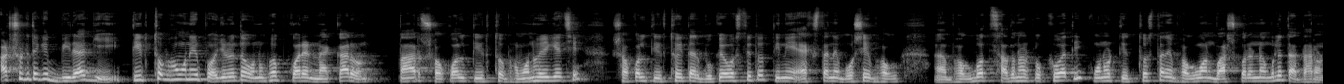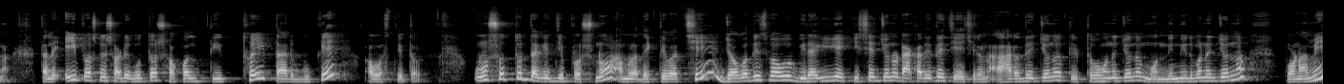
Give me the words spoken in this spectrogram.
আটষট্টি থেকে বিরাগী তীর্থ ভ্রমণের প্রয়োজনীয়তা অনুভব করেন না, কারণ তার সকল তীর্থ ভ্রমণ হয়ে গেছে। সকল তীর্থই তার বুকে অবস্থিত। তিনি এক স্থানে বসে ভগ ভগবত সাধনার পক্ষপাতী। কোনো তীর্থস্থানে ভগবান বাস করেন না বলে তার ধারণা। তাহলে এই প্রশ্নের সঠিক উত্তর, সকল তীর্থই তার বুকে অবস্থিত। উনসত্তর দাগের যে প্রশ্ন আমরা দেখতে পাচ্ছি, জগদীশবাবু বিরাগীকে কিসের জন্য টাকা দিতে চেয়েছিলেন? আহারাদের জন্য তীর্থভ্রমণের জন্য, মন্দির নির্মাণের জন্য, প্রণামী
